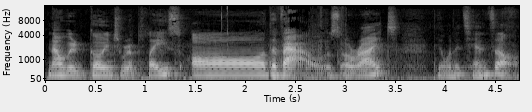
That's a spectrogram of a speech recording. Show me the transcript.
Now we're going to replace all the vowels. All right? 听我的前奏。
